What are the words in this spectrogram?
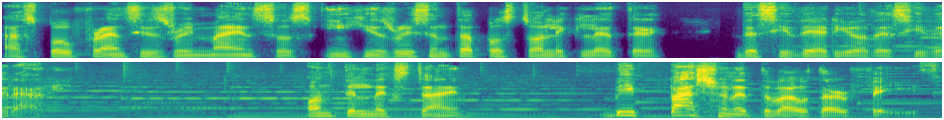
as Pope Francis reminds us in his recent apostolic letter, Desiderio Desideravi. Until next time, be passionate about our faith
